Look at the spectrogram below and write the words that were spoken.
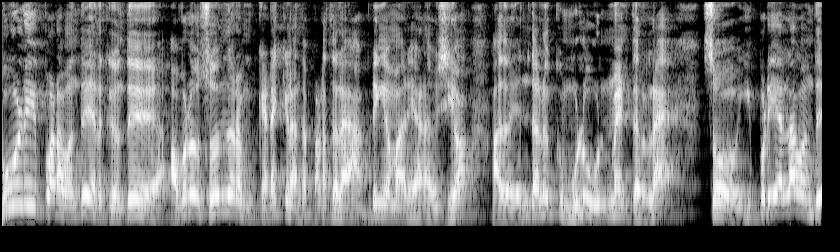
கூலி படம் வந்து எனக்கு வந்து அவ்வளோ சுதந்திரம் கிடைக்கல அந்த படத்தில் அப்படிங்கிற மாதிரியான விஷயம். அது எந்த அளவுக்கு முழு உண்மைன்னு தெரில ஸோ இப்படியெல்லாம் வந்து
